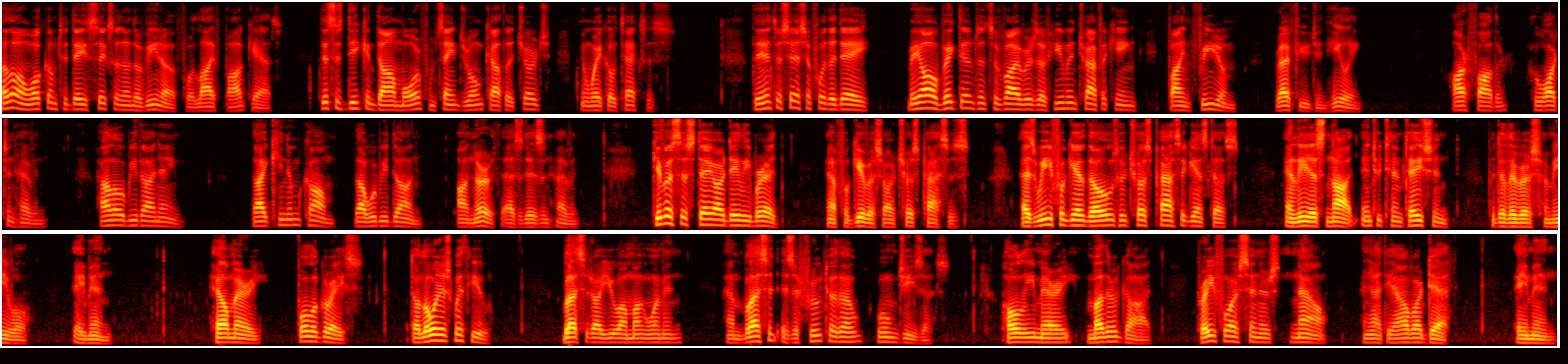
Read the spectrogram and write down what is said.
Hello and welcome to day six of the Novena for Life podcast. This is Deacon Don Moore from St. Jerome Catholic Church in Waco, Texas. The intercession for the day may all victims and survivors of human trafficking find freedom, refuge, and healing. Our Father, who art in heaven, hallowed be thy name. Thy kingdom come, thy will be done, on earth as it is in heaven. Give us this day our daily bread and forgive us our trespasses, as we forgive those who trespass against us. And lead us not into temptation, but deliver us from evil. Amen. Hail Mary, full of grace, the Lord is with you. Blessed are you among women, and blessed is the fruit of thy womb, Jesus. Holy Mary, Mother of God, pray for us sinners now and at the hour of our death. Amen.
